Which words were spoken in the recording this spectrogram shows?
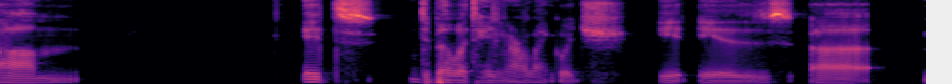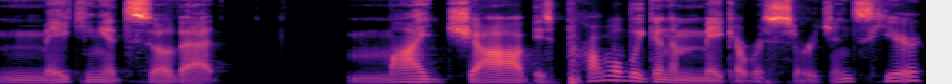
um, it's debilitating our language. It is uh, making it so that my job is probably going to make a resurgence here.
